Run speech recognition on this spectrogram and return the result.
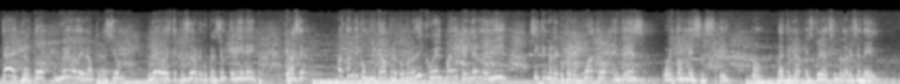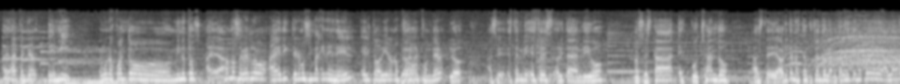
ya despertó luego de la operación, luego de este proceso de recuperación que viene, que va a ser bastante complicado, pero como lo dijo él, va a depender de mí si es que me recupero en cuatro, en tres o en dos meses. ¿Sí? No, va a depender, estoy haciendo las veces de él. Va a depender de mí. En unos cuantos minutos vamos a verlo a Eric, tenemos imágenes de él, él todavía no nos puede responder. lo- así, está en vi- esto es ahorita en vivo. Nos está escuchando. Hasta, ahorita nos está escuchando. Lamentablemente no puede hablar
